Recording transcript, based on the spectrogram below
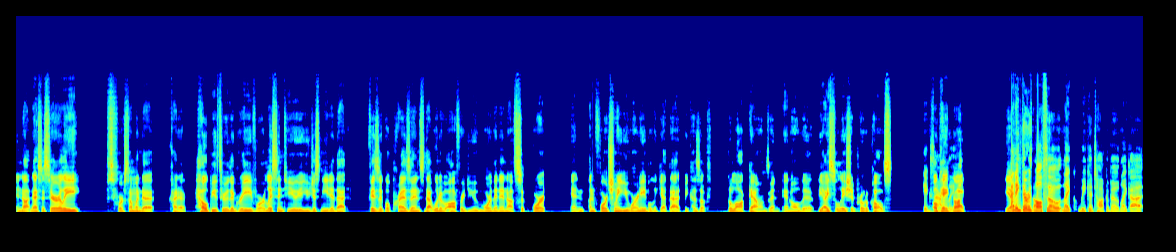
and not necessarily for someone to kind of help you through the grief or listen to you. You just needed that physical presence that would have offered you more than enough support. And unfortunately, you weren't able to get that because of the lockdowns and, and all the, the isolation protocols. Exactly. Okay, no, I, yeah, I think there was also like we could talk about like a,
